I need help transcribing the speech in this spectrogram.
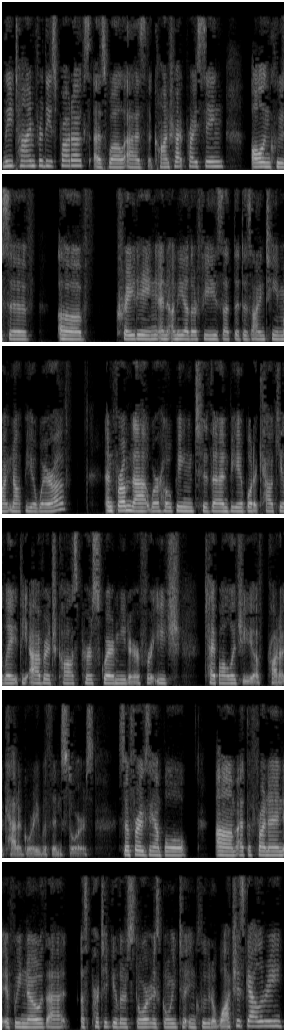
lead time for these products, as well as the contract pricing, all inclusive of crating and any other fees that the design team might not be aware of. And from that, we're hoping to then be able to calculate the average cost per square meter for each typology of product category within stores. So for example, um, at the front end, if we know that a particular store is going to include a watches gallery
